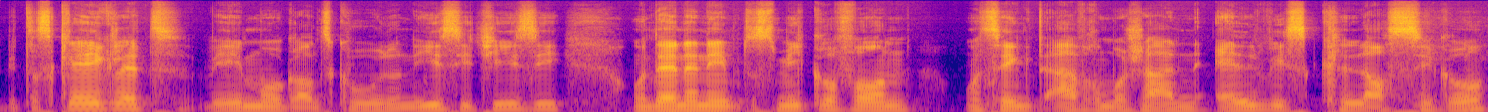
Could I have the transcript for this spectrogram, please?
wird das geregelt, wie immer, ganz cool und easy cheesy. Und dann nimmt er das Mikrofon und singt einfach mal schnell einen Elvis-Klassiker.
